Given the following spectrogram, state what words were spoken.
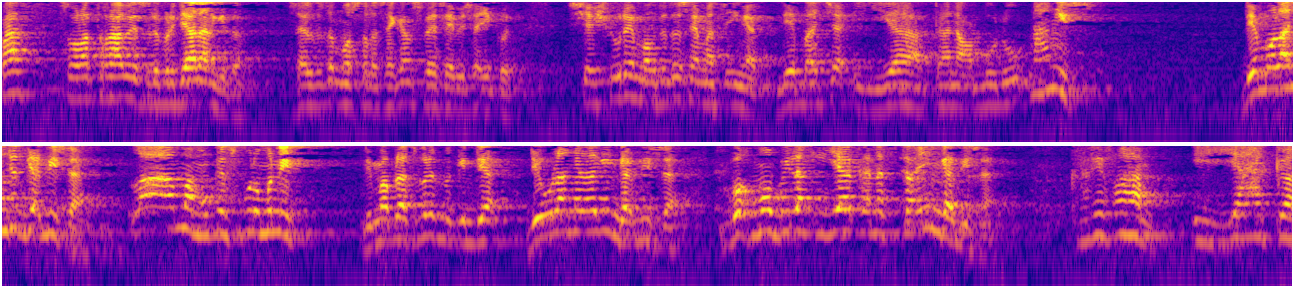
pas sholat terawih sudah berjalan gitu. Saya waktu itu mau selesaikan supaya saya bisa ikut. Syekh Syurem waktu itu saya masih ingat. Dia baca iya karena budu nangis. Dia mau lanjut gak bisa. Lama mungkin 10 menit. 15 menit mungkin dia dia ulangi lagi nggak bisa. Mau bilang iya karena stain nggak bisa. Karena dia paham, ke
